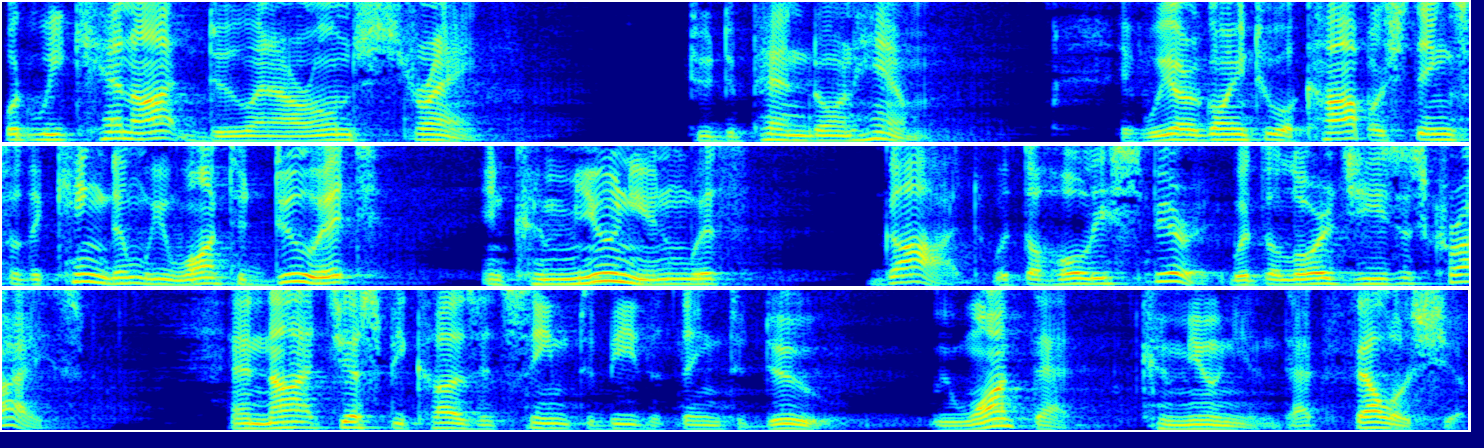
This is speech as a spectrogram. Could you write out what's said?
what we cannot do in our own strength, to depend on Him. If we are going to accomplish things for the kingdom, we want to do it in communion with God, with the Holy Spirit, with the Lord Jesus Christ, and not just because it seemed to be the thing to do. We want that communion, that fellowship.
